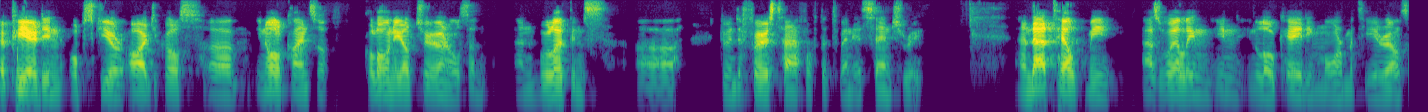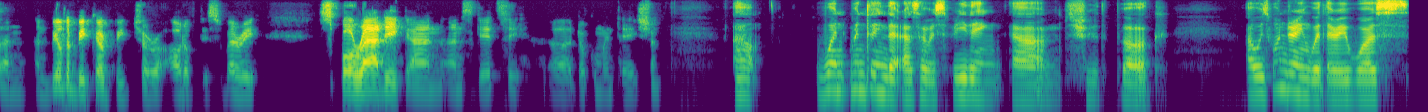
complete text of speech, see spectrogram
appeared in obscure articles uh, in all kinds of colonial journals and, and bulletins uh, during the first half of the 20th century. And that helped me as well in, in, in locating more materials and, and build a bigger picture out of this very sporadic and, and sketchy uh, documentation. Uh, one, one thing that as I was reading um, through the book, I was wondering whether it was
